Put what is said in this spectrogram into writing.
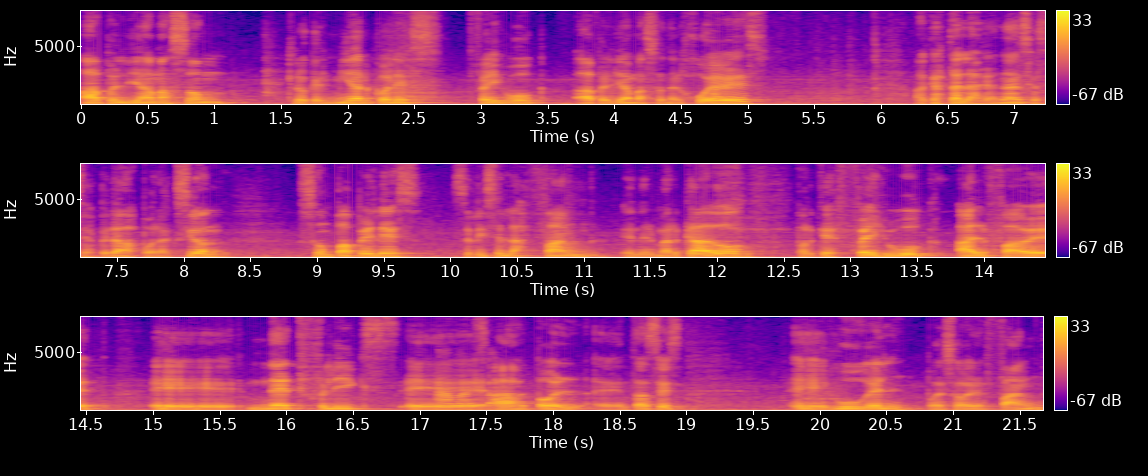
Apple y Amazon, creo que el miércoles Facebook, Apple y Amazon el jueves. Acá están las ganancias esperadas por acción. Son papeles, se le dicen las FANG en el mercado, porque es Facebook, Alphabet, eh, Netflix, eh, Apple, eh, entonces Google, por eso es FANG.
